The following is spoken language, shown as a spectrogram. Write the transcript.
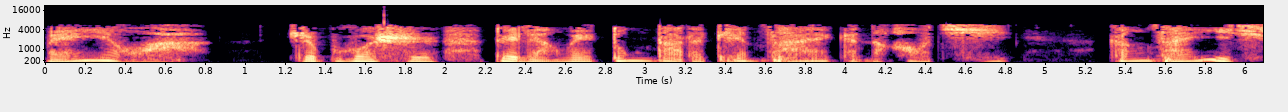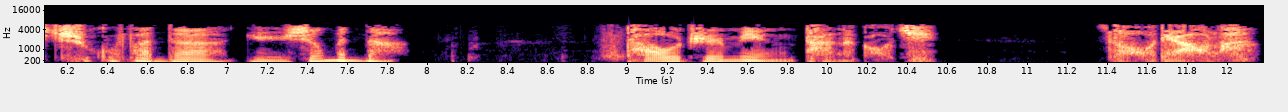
没有啊，只不过是对两位东大的天才感到好奇。刚才一起吃过饭的女生们呢？陶之命叹了口气，走掉了。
